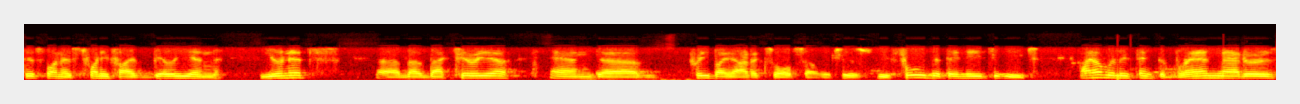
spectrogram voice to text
This one is 25 billion units, uh, bacteria, and uh, prebiotics also, which is the food that they need to eat. I don't really think the brand matters,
